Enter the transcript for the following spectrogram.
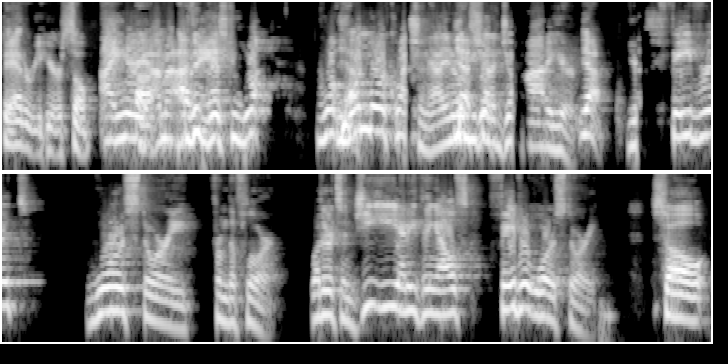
battery here. So I hear you. Uh, I'm, I'm going to ask you what, what yeah. one more question. I know yeah, you sure. got to jump out of here. Yeah. Your favorite war story from the floor, whether it's in GE, anything else. Favorite war story. So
